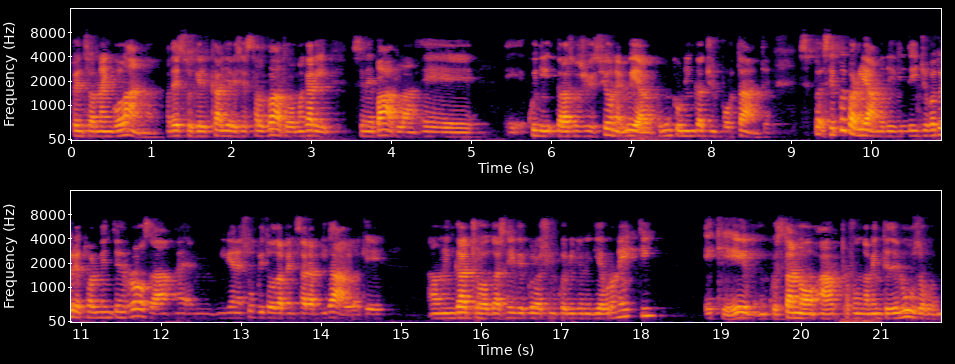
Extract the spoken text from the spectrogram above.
penso a Nangolan, adesso che il Cagliari si è salvato magari se ne parla e, e quindi dalla sua successione lui ha comunque un ingaggio importante. Se, poi parliamo dei, dei, giocatori attualmente in rosa, eh, mi viene subito da pensare a Vidal che ha un ingaggio da 6,5 milioni di euro netti e che quest'anno ha profondamente deluso.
